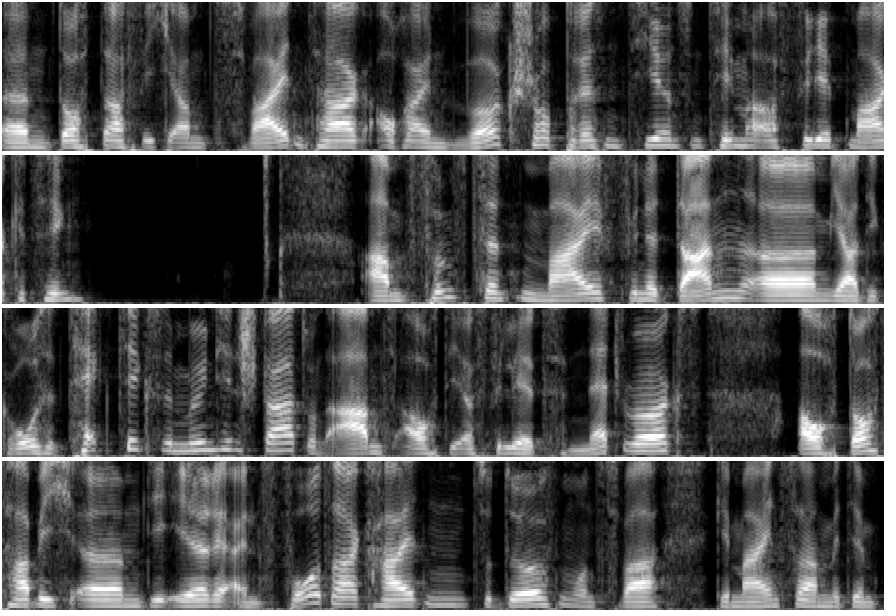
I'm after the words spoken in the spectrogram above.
Ähm, dort darf ich am zweiten Tag auch einen Workshop präsentieren zum Thema Affiliate Marketing. Am 15. Mai findet dann ähm, ja die große Tactics in München statt und abends auch die Affiliate Networks. Auch dort habe ich ähm, die Ehre, einen Vortrag halten zu dürfen und zwar gemeinsam mit dem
